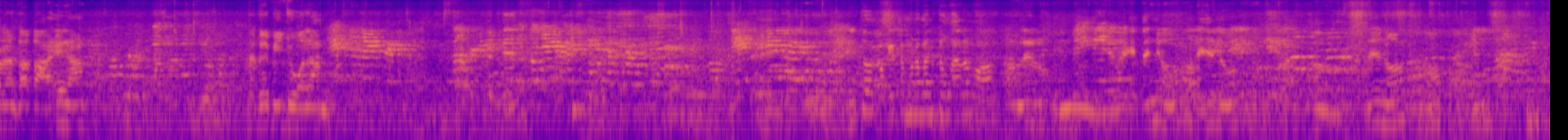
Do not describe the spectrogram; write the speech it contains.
Walang kakain ha. Taga-video ka lang. Ito, pakita mo naman tong ano mo. Oh, ayan, oh. Hmm, nakita nyo. Oh. Ayan o. Oh. Oh, ayan o. Oh. Oh.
